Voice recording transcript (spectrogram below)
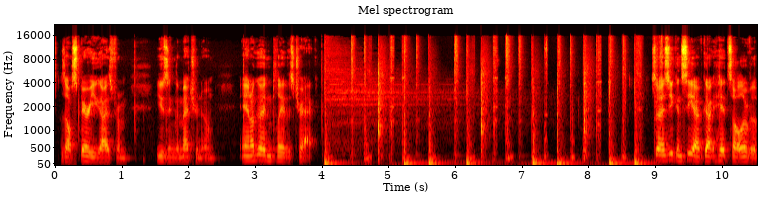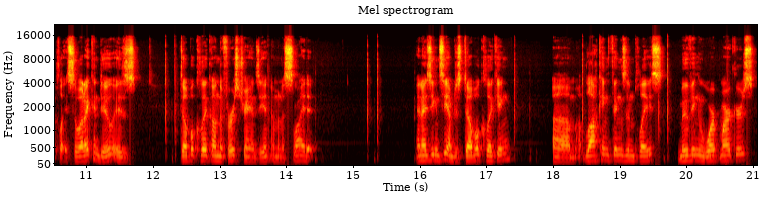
Because I'll spare you guys from using the metronome. And I'll go ahead and play this track. So as you can see, I've got hits all over the place. So what I can do is double click on the first transient. I'm going to slide it. And as you can see, I'm just double clicking, um, locking things in place, moving warp markers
